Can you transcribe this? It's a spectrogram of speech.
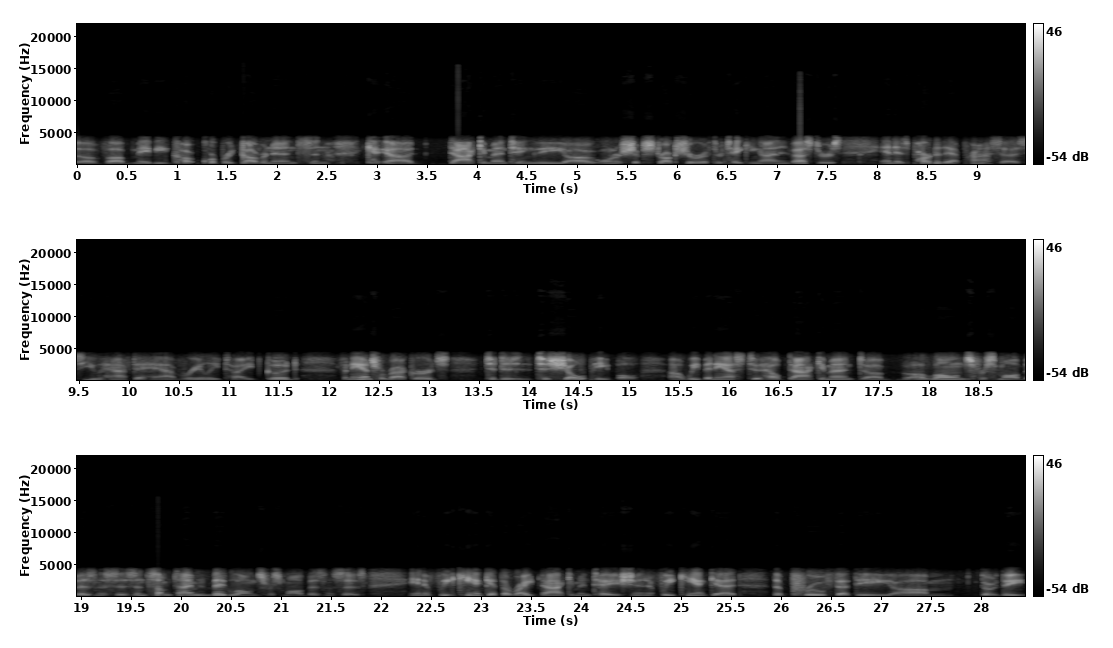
of uh, maybe co- corporate governance and uh, documenting the uh, ownership structure if they're taking on investors. And as part of that process, you have to have really tight, good financial records to to show people. Uh, we've been asked to help document uh, uh, loans for small businesses and sometimes big loans for small businesses. And if we can't get the right documentation, if we can't get the proof that the um, the, the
